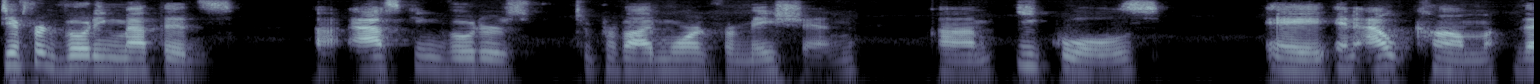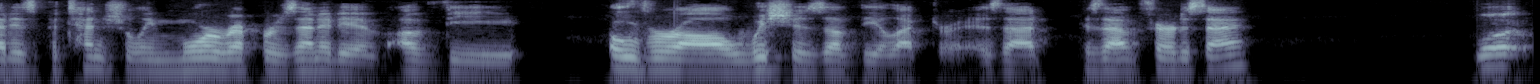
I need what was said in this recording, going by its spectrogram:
different voting methods, uh, asking voters to provide more information um, equals a, an outcome that is potentially more representative of the overall wishes of the electorate. Is that is that fair to say? Well,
